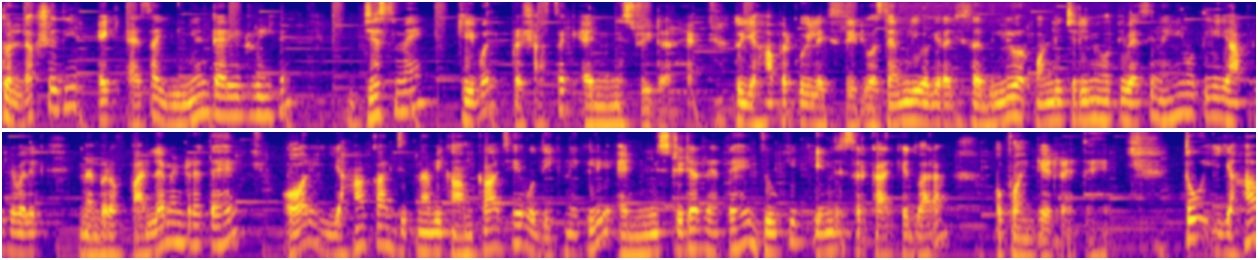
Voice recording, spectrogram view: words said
तो लक्षद्वीप एक ऐसा यूनियन टेरिटरी है जिसमें केवल प्रशासक एडमिनिस्ट्रेटर है। तो यहाँ पर कोई लेजिस्लेटिव असेंबली वगैरह जैसा दिल्ली और पौंडीचेरी में होती, वैसी नहीं होती है। यहाँ पर केवल एक मेंबर ऑफ़ पार्लियामेंट रहते हैं और यहाँ का जितना भी कामकाज है, वो देखने के लिए एडमिनिस्ट्रेटर रहते हैं, जो कि केंद्र सरकार के द्वारा अपॉइंटेड रहते हैं। तो यहाँ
